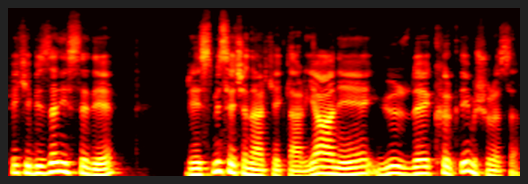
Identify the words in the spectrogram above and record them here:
Peki bizden istediği resmi seçen erkekler yani %40 değil mi şurası?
